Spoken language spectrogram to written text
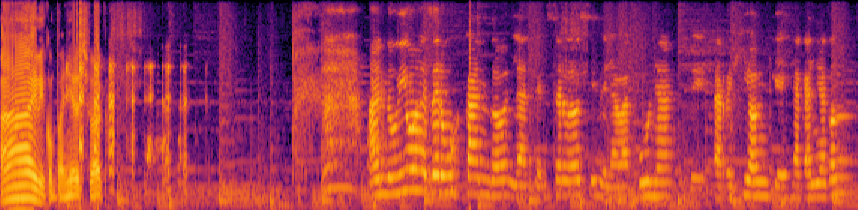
Ay, mi compañero Chuaca. Anduvimos ayer buscando la tercera dosis de la vacuna de esta región, que es la caña con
